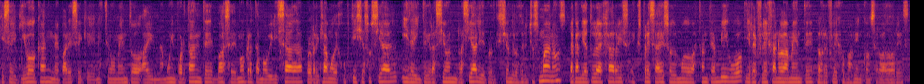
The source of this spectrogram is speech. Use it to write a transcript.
que se equivocan, me parece que en este momento hay una muy importante base demócrata movilizada por el reclamo de justicia social y de integración racial y de protección de los derechos humanos. La candidatura de Harris expresa eso de un modo bastante ambiguo y refleja nuevamente los reflejos más bien conservadores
